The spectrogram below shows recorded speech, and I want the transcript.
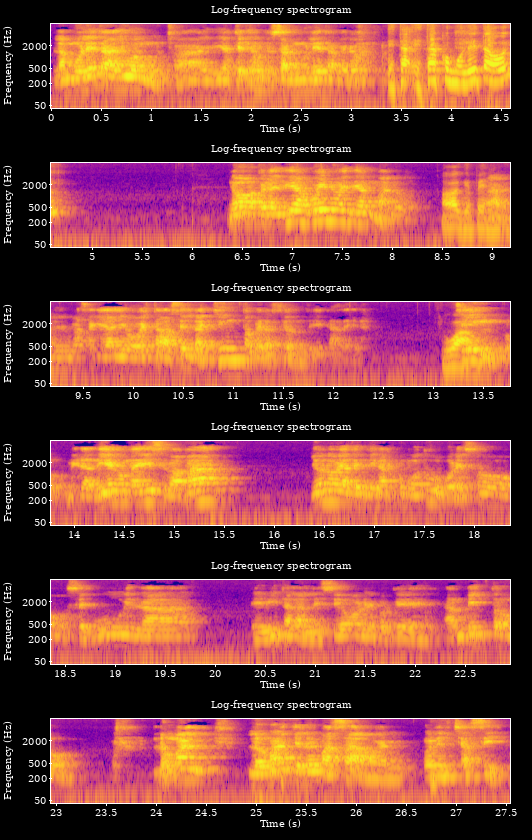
Las muletas ayudan mucho, ¿ah? hay días que tengo que usar muleta, pero... ¿Estás con muleta hoy? No, pero hay días buenos, hay días malos. Ah, qué pena. ¿Ah? Lo que pasa es que ya llevo, esta va a ser la quinta operación de cadera. Wow. Cinco. Mira, Diego me dice, papá, yo no voy a terminar como tú, por eso se cuida, evita las lesiones, porque han visto lo mal, lo mal que lo he pasado con el chasis.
